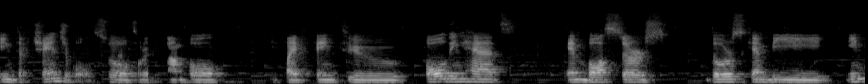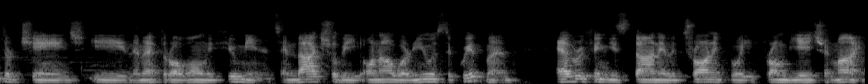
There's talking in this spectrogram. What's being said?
interchangeable. So for example, if I think to folding heads, embossers, those can be interchanged in a matter of only a few minutes. And actually, on our newest equipment, everything is done electronically from the HMI.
